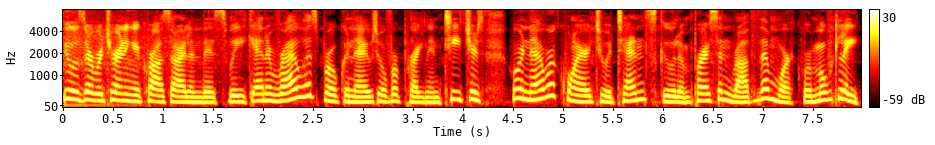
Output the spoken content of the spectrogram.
Schools are returning across Ireland this week, and a row has broken out over pregnant teachers who are now required to attend school in person rather than work remotely.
